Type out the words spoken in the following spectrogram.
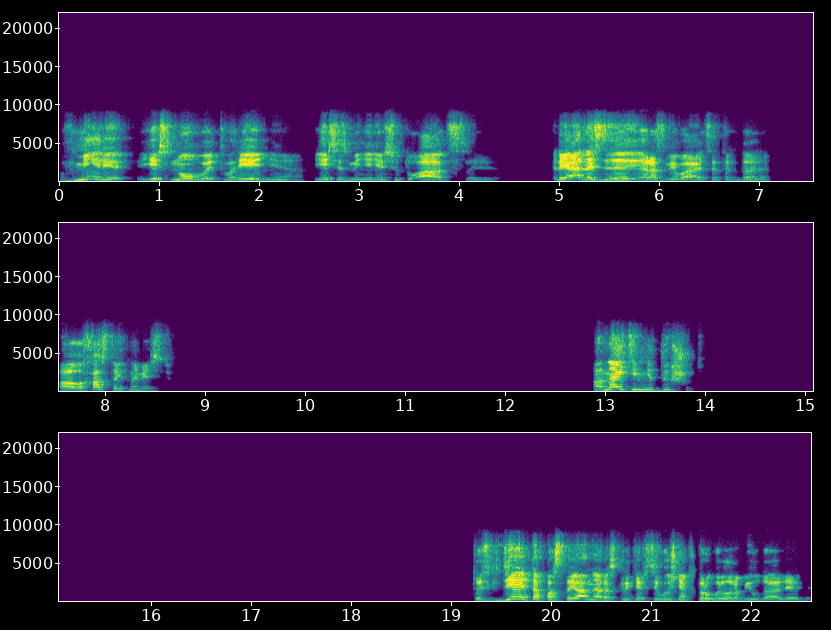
в мире есть новые творения, есть изменения ситуации, реальность э, развивается и так далее. А Аллаха стоит на месте. Она этим не дышит. То есть где это постоянное раскрытие Всевышнего, о котором говорил Рабиуда Олеви?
